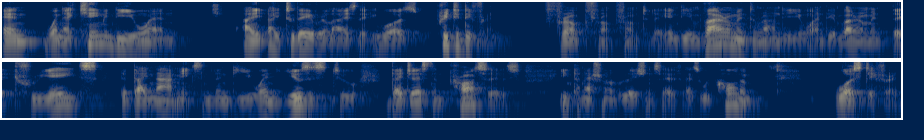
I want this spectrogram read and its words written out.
And when I came in the UN, I, I today realized that it was pretty different from, from, from today. And the environment around the UN, the environment that creates the dynamics and then the UN uses to digest and process international relations, as, as we call them, was different.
